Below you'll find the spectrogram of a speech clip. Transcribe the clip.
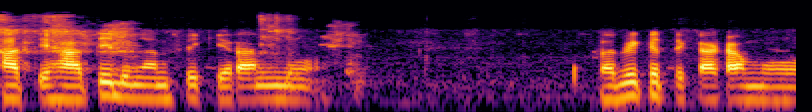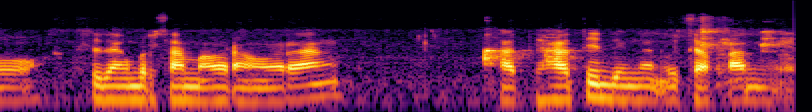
hati-hati dengan pikiranmu. Tapi ketika kamu sedang bersama orang-orang hati-hati dengan ucapanmu.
